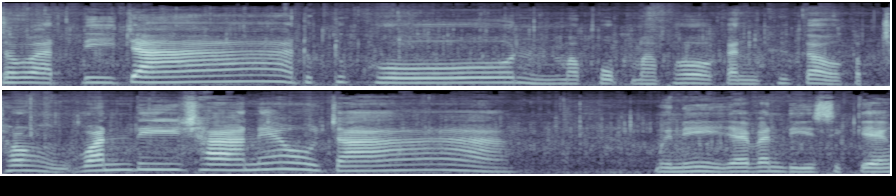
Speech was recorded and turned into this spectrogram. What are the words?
สวัสดีจ้า ทุกๆคนมาพบมาพ่อกันคือเก่ากับช่องวันดีชาแนลจ้า มือนี้ยายวันดีสิแกง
